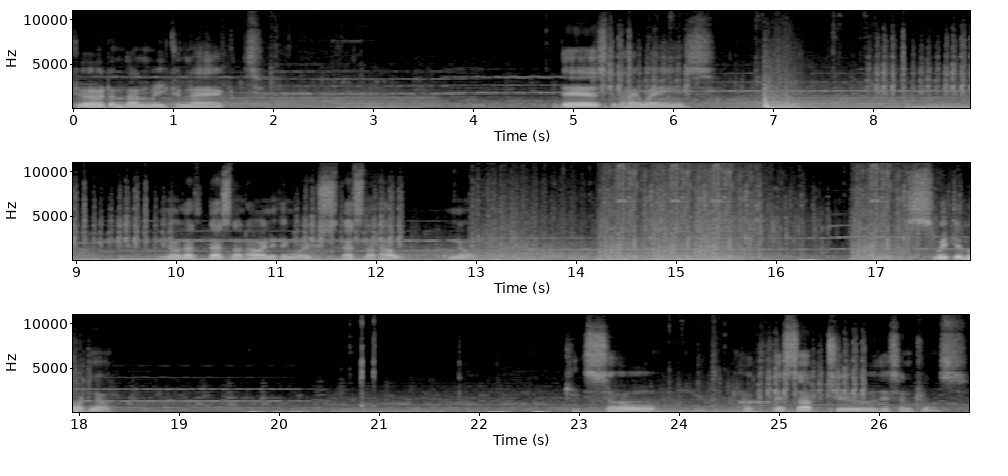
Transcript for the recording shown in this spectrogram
Good, and then we connect this to the highways. No, that's that's not how anything works. That's not how... No. Sweet dear lord, no. Okay, so... Hook this up to this entrance.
